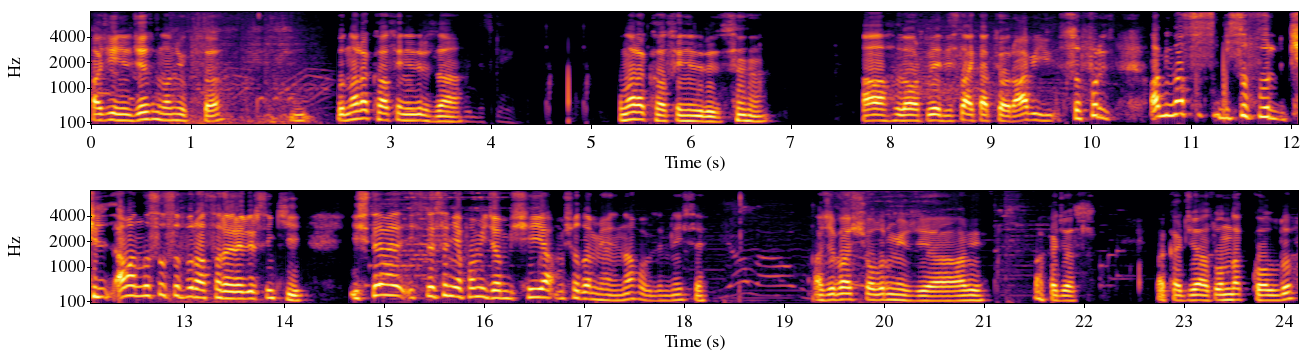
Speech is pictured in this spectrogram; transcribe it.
Hacı yenileceğiz mi lan yoksa? Bunlara kalsa yeniliriz ha. Kalsa yeniliriz. ah Lord ve dislike atıyor. Abi sıfır. Abi nasıl sıfır kill ama nasıl sıfır hasar verebilirsin ki? İsteme istesen yapamayacağım bir şey yapmış adam yani. Ne yapabilirim neyse. Acaba şey olur muyuz ya abi? Bakacağız. Bakacağız. 10 dakika oldu.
